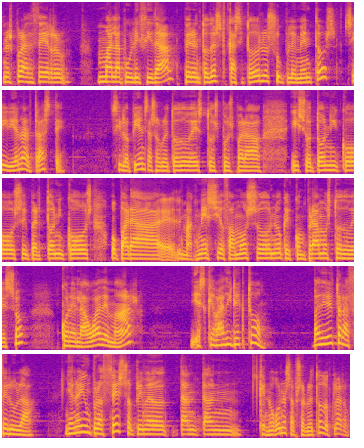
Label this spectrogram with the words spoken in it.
no es por hacer mala publicidad, pero entonces casi todos los suplementos se irían al traste. Si lo piensas, sobre todo estos pues para isotónicos, hipertónicos o para el magnesio famoso, ¿no? que compramos todo eso, con el agua de mar, y es que va directo, va directo a la célula. Ya no hay un proceso primero tan, tan, que luego nos absorbe todo, claro.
